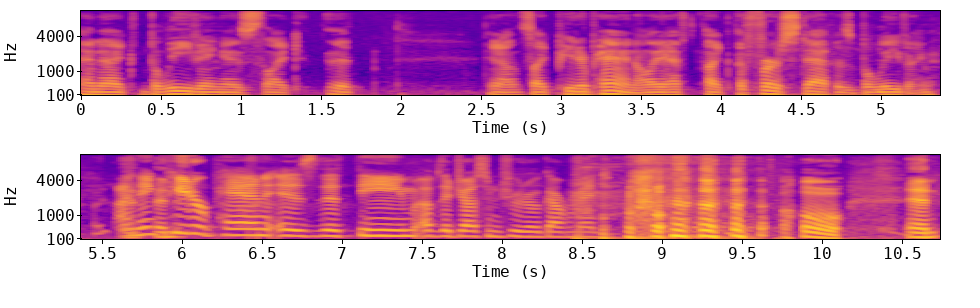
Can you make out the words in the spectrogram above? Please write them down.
and like believing is like it, you know, it's like Peter Pan. All you have, like the first step is believing. I And- think and- Peter Pan is the theme of the Justin Trudeau government. Oh, and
